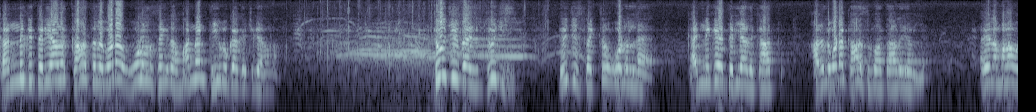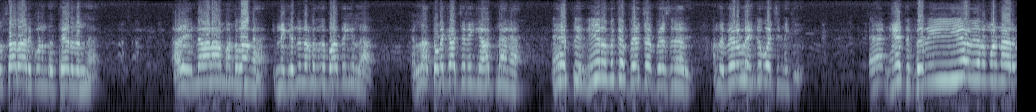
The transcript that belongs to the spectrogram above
கண்ணுக்கு தெரியாத காத்துல கூட ஊழல் செய்த மன்னன் திமுக கட்சிக்காரன் தான். டூஜி ஸ்பெக்டர் ஊழல்ல கண்ணுக்கே தெரியாத காத்து. அதுல கூட காசு பார்த்த ஆளுங்க அவங்க அதே நம்மளாம் உஷாரா இருக்கணும் இந்த தேர்தல்ல. அது என்ன வேணாலும் பண்ணுவாங்க. இன்னைக்கு என்ன நடந்தது பாத்தீங்களா எல்லா தொலைக்காட்சியிலையும் காட்டினாங்க நேத்து வீரமிக்க பேச்சா பேசினாரு. அந்த வீரம்ல எங்க போச்சு இன்னைக்கு? நேத்து பெரிய வீரம் பண்ணாரு.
